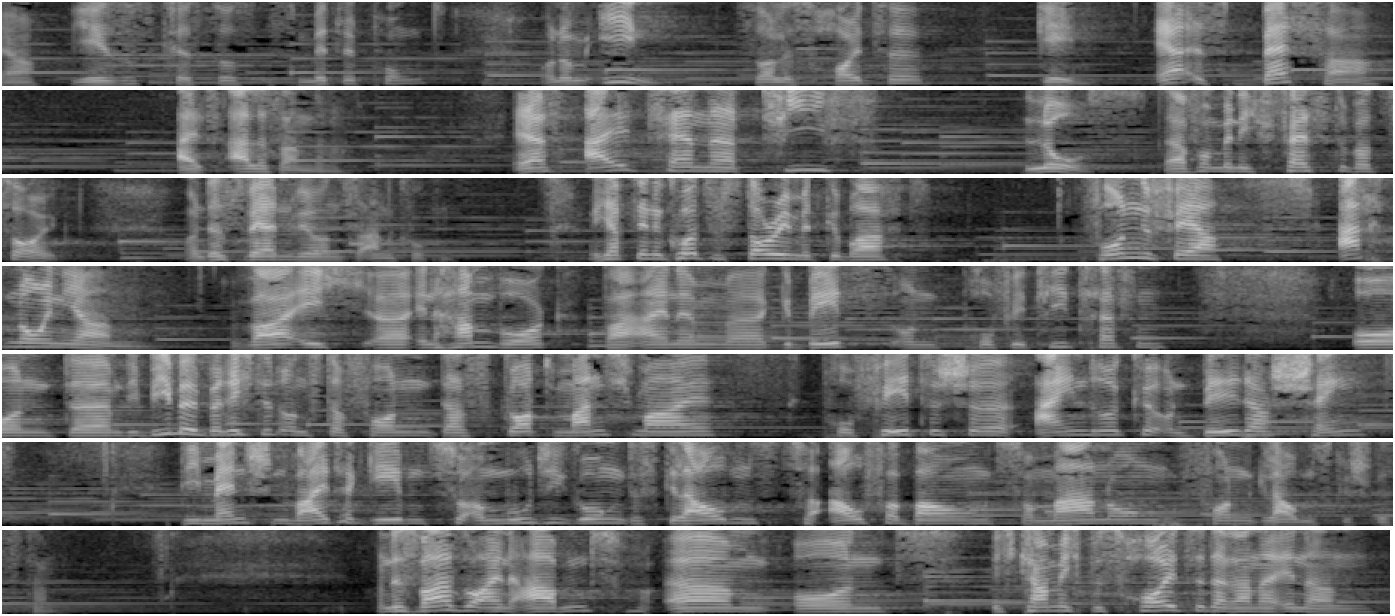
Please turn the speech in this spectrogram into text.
Ja, Jesus Christus ist Mittelpunkt und um ihn soll es heute gehen. Er ist besser als alles andere. Er ist alternativlos. Davon bin ich fest überzeugt. Und das werden wir uns angucken. Ich habe dir eine kurze Story mitgebracht. Vor ungefähr acht, neun Jahren war ich äh, in Hamburg bei einem äh, Gebets- und Prophetietreffen. Und äh, die Bibel berichtet uns davon, dass Gott manchmal prophetische Eindrücke und Bilder schenkt, die Menschen weitergeben zur Ermutigung des Glaubens, zur Auferbauung, zur Mahnung von Glaubensgeschwistern. Und es war so ein Abend ähm, und ich kann mich bis heute daran erinnern,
